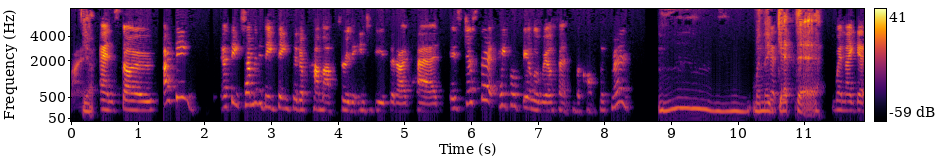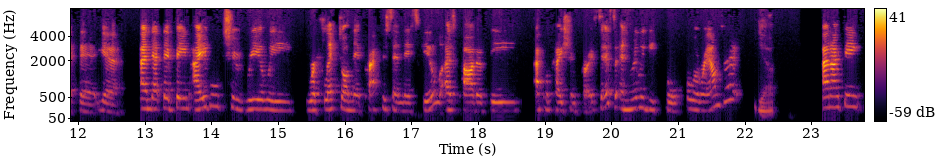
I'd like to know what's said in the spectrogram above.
Right? Yeah. And so I think I think some of the big things that have come up through the interviews that I've had is just that people feel a real sense of accomplishment. Mm, when they get there. When they get there, yeah. And that they've been able to really reflect on their practice and their skill as part of the application process and really be thoughtful around it. Yeah. And I think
